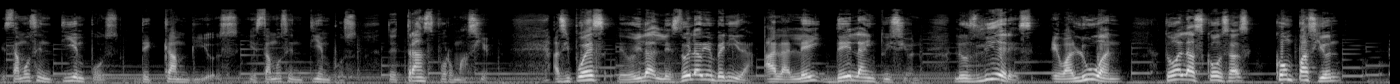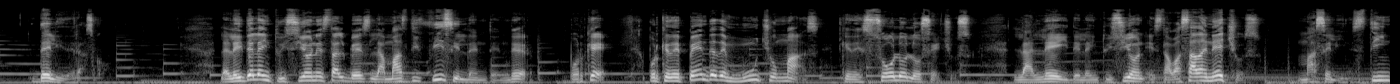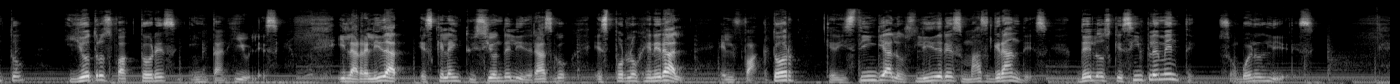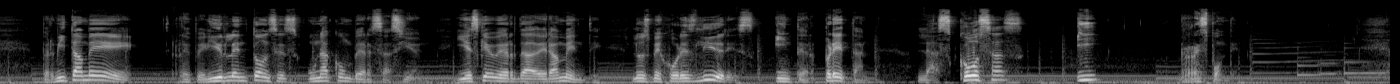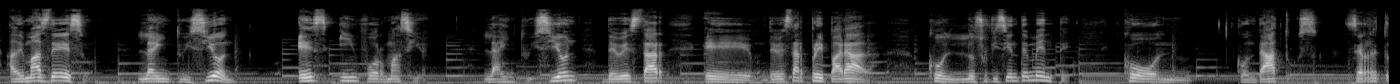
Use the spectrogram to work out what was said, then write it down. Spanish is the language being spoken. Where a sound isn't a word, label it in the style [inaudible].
estamos en tiempos de cambios y estamos en tiempos de transformación. Así pues, les doy, la, les doy la bienvenida a la ley de la intuición. Los líderes evalúan todas las cosas con pasión de liderazgo. La ley de la intuición es tal vez la más difícil de entender. ¿Por qué? Porque depende de mucho más que de solo los hechos. La ley de la intuición está basada en hechos, más el instinto y otros factores intangibles. Y la realidad es que la intuición del liderazgo es por lo general el factor que distingue a los líderes más grandes de los que simplemente son buenos líderes. Permítame referirle entonces una conversación, y es que verdaderamente los mejores líderes interpretan las cosas y responden. Además de eso, la intuición es información. La intuición debe estar, eh, debe estar preparada con lo suficientemente con, con datos,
